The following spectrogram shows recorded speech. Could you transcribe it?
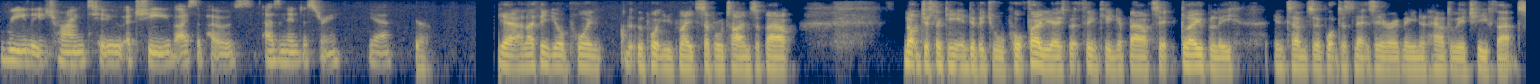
really trying to achieve, I suppose, as an industry. Yeah. Yeah, and I think your point, the point you've made several times about not just looking at individual portfolios, but thinking about it globally in terms of what does net zero mean and how do we achieve that,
